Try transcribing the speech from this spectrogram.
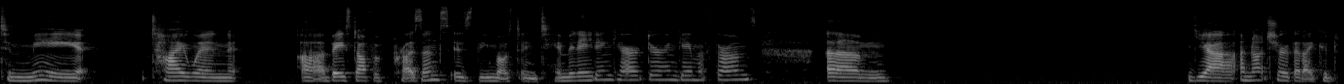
to me Tywin uh, based off of presence is the most intimidating character in Game of Thrones. Um, yeah, I'm not sure that I could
